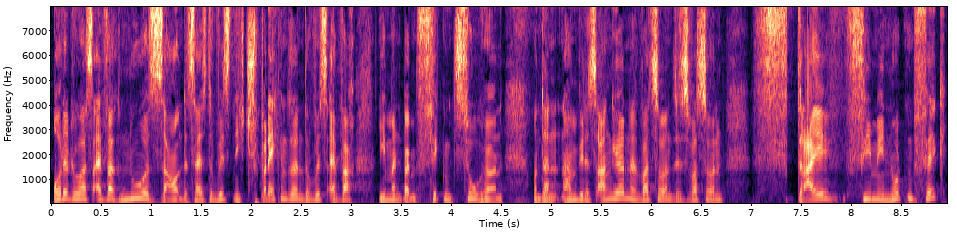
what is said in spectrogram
oder du hast einfach nur Sound. Das heißt, du willst nicht sprechen, sondern du willst einfach jemand beim Ficken zuhören. Und dann haben wir das angehört und war so, ein, das war so ein drei, vier Minuten Fick,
